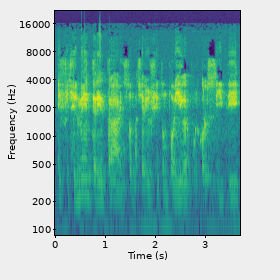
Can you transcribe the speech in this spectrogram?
difficilmente rientravi, insomma ci è riuscito un po' il Liverpool col City,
